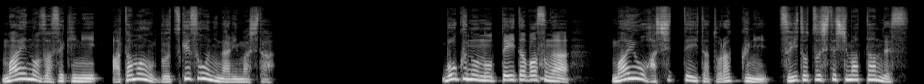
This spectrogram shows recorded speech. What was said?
前の座席に頭をぶつけそうになりました。僕の乗っていたバスが前を走っていたトラックに追突してしまったんです。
